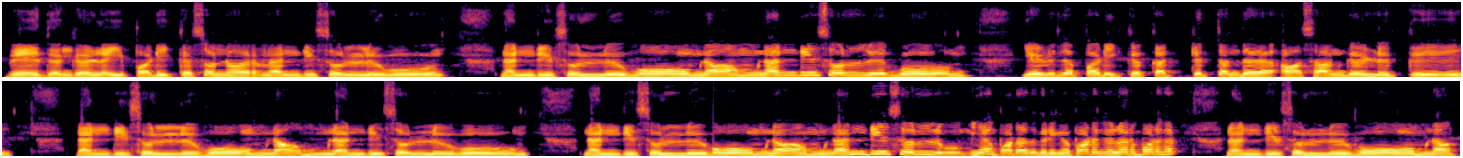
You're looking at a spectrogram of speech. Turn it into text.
வேதங்களை படிக்க சொன்னார் நன்றி சொல்லுவோம். நன்றி சொல்லுவோம் நாம் நன்றி சொல்லுவோம். எழுத படிக்க கற்றுத்தந்த ஆசான்களுக்கு நன்றி சொல்லுவோம் நாம் நன்றி சொல்லுவோம். நன்றி சொல்லுவோம் நாம் நன்றி சொல்லுவோம். ஏன் பாடாதுக்கிறீங்க பாடுங்க எல்லாரும் பாடுங்க. நன்றி சொல்லுவோம் நாம்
